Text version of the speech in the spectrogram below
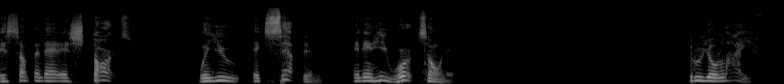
It's something that it starts when you accept Him, and then He works on it through your life.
